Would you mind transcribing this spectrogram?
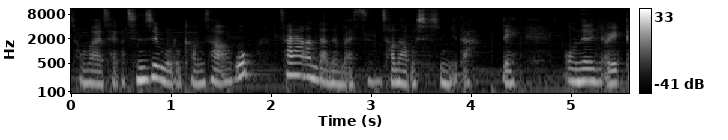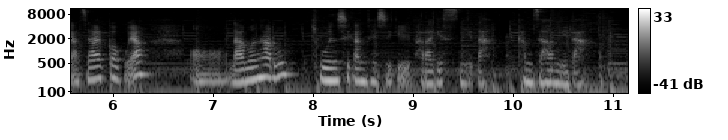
정말 제가 진심으로 감사하고 사랑한다는 말씀 전하고 싶습니다. 네, 오늘은 여기까지 할 거고요. 어, 남은 하루 좋은 시간 되시길 바라겠습니다. 감사합니다.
